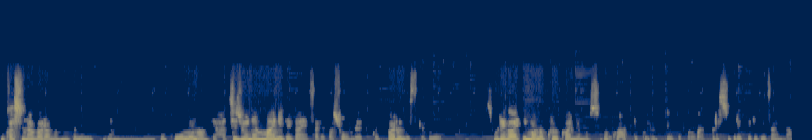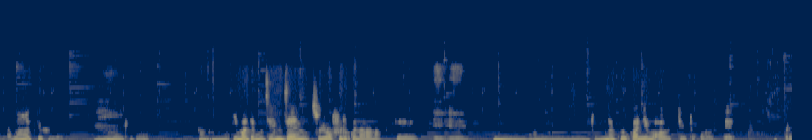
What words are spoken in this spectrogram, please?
昔ながらの本当にあの北欧のなんて80年前にデザインされた照明とかいっぱいあるんですけどそれが今の空間にもすごく合ってくるっていうところがやっぱり優れてるデザインなんだなっていうふうに思うけど、うん、あの今でも全然それは古くならなくて、ええ。うん、あのどんな空間にも合うっていうところってやっぱり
